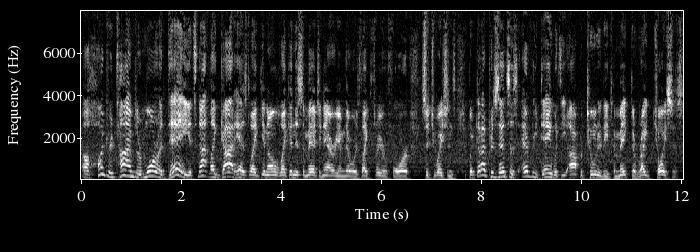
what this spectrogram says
a hundred times or more a day. It's not like God has like, you know, like in this imaginarium there was like three or four situations. But God presents us every day with the opportunity to make the right choices.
